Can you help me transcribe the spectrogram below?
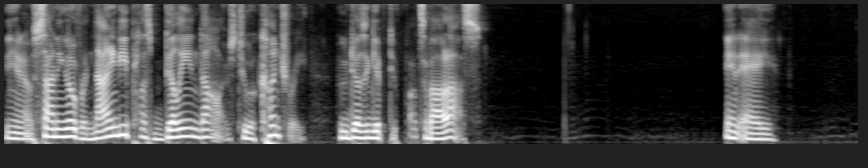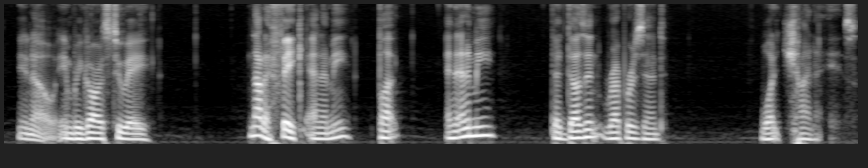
you know, signing over 90 plus billion dollars to a country who doesn't give two fucks about us. In a, you know, in regards to a, not a fake enemy, but an enemy that doesn't represent what China is.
